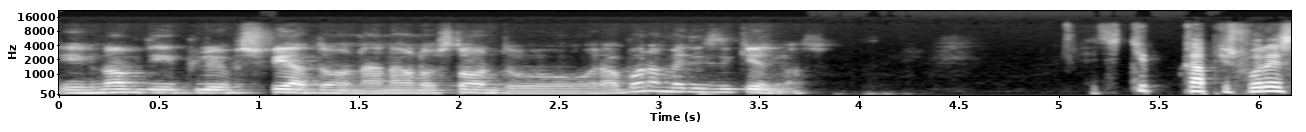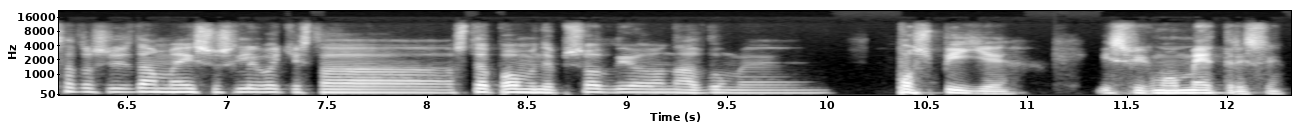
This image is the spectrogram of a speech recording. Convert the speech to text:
οι γνώμη, η πλειοψηφία των αναγνωστών του Ραμπόνα με τις δικές μας. Και κάποιες φορές θα το συζητάμε ίσως λίγο και στα, στο επόμενο επεισόδιο να δούμε πώς πήγε η σφιγμομέτρηση.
